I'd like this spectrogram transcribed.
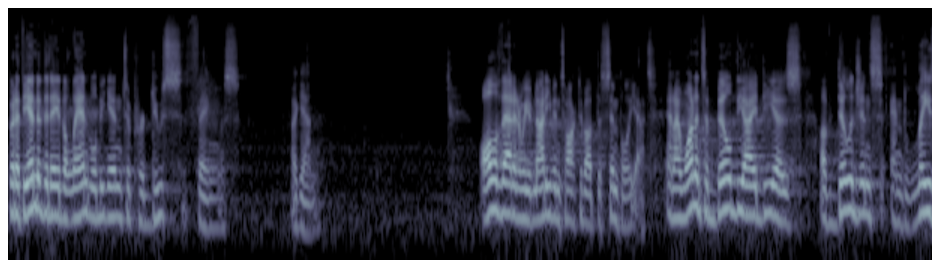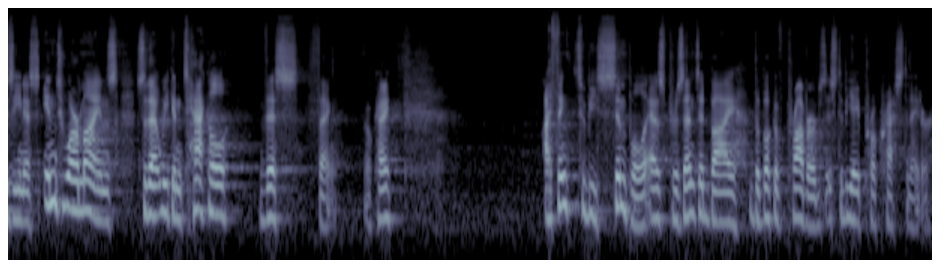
But at the end of the day, the land will begin to produce things again. All of that, and we have not even talked about the simple yet. And I wanted to build the ideas of diligence and laziness into our minds so that we can tackle this thing, okay? I think to be simple, as presented by the book of Proverbs, is to be a procrastinator.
